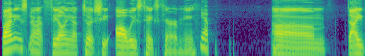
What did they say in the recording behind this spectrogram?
Bunny's not feeling up to it, she always takes care of me. yep. Um, I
